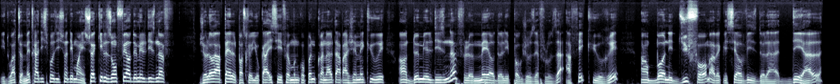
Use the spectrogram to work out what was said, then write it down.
il doit te mettre à disposition des moyens. Ce qu'ils ont fait en 2019 Je le rappelle parce que Yoka essayé de faire comprendre canal n'a pas jamais curé. En 2019, le maire de l'époque, Joseph Loza, a fait curer en bonne et due forme avec les services de la DEAL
